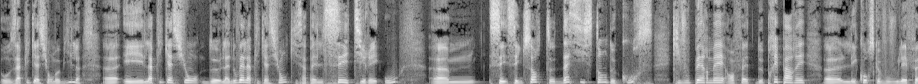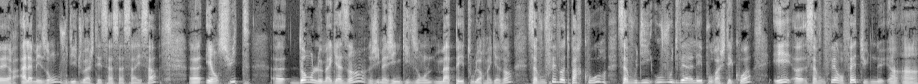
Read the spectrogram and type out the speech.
aux applications mobiles et l'application de la nouvelle application qui s'appelle C-ou. c'est une sorte d'assistant de course qui vous permet en fait de préparer les courses que vous voulez faire à la maison. Vous dites je vais acheter ça, ça, ça et ça, et ensuite dans le magasin, j'imagine qu'ils ont mappé tout leur magasin, ça vous fait votre parcours, vous dit où vous devez aller pour acheter quoi, et euh, ça vous fait en fait une, un,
